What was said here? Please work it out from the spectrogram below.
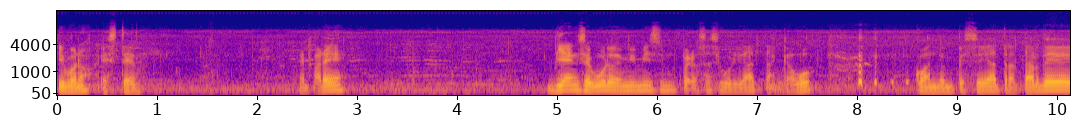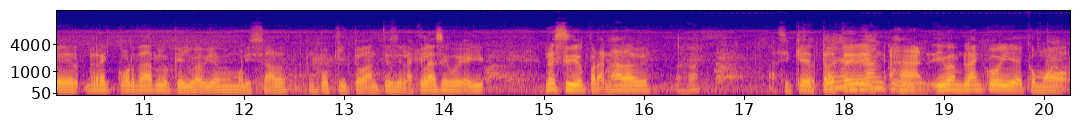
Y bueno, este. Me paré. Bien seguro de mí mismo, pero esa seguridad acabó. Cuando empecé a tratar de recordar lo que yo había memorizado un poquito antes de la clase, güey. No estudié para nada, güey. Ajá. Así que O sea, traté en de. blanco, ajá, güey. iba en blanco y eh, como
